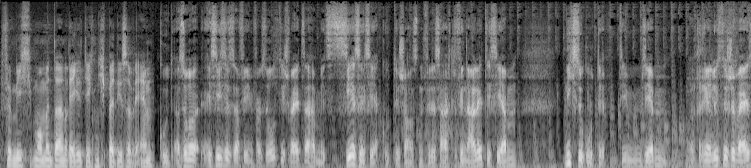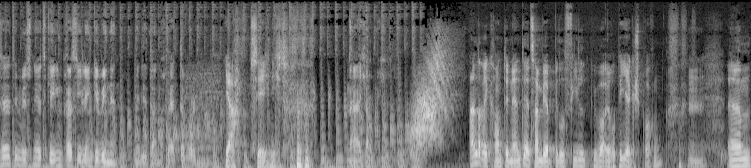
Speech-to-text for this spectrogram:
für mich momentan regeltechnisch bei dieser WM. Gut, also es ist jetzt auf jeden Fall so, die Schweizer haben jetzt sehr, sehr, sehr gute Chancen für das Achtelfinale. Die Serben nicht so gute. Die Serben realistischerweise, die müssen jetzt gegen Brasilien gewinnen, wenn die dann noch weiter wollen. Ja, sehe ich nicht. Nein, ich auch nicht. Andere Kontinente, jetzt haben wir ein bisschen viel über Europäer gesprochen. Mhm. ähm,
